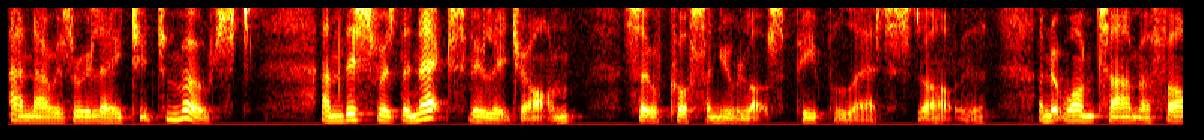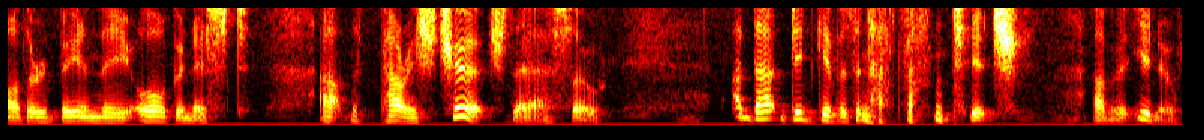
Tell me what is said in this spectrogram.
and I was related to most. And this was the next village on. So, of course, I knew lots of people there to start with. And at one time, my father had been the organist at the parish church there. So that did give us an advantage. I mean, you know,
